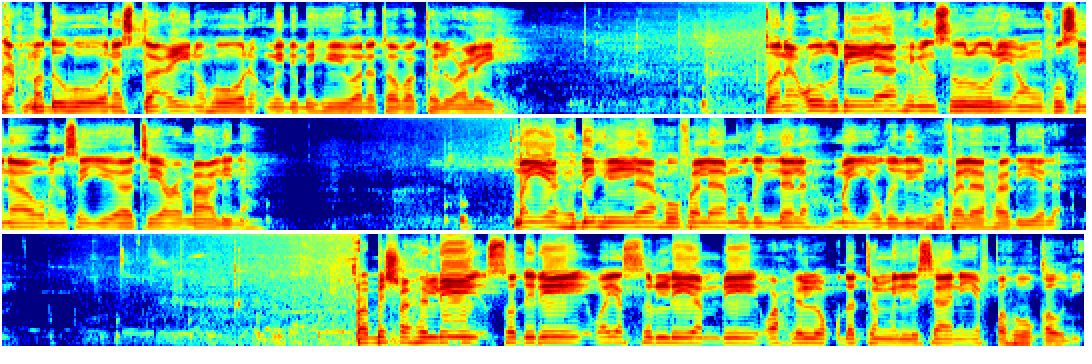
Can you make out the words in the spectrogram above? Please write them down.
نحمده ونستعينه ونؤمن به ونتوكل عليه. ونعوذ بالله من سرور أنفسنا ومن سيئات أعمالنا. من يهده الله فلا مضل له ومن يضلله فلا هادي له. رب اشرح لي صدري ويسر لي أمري واحلل عقدة من لساني يفقه قولي.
